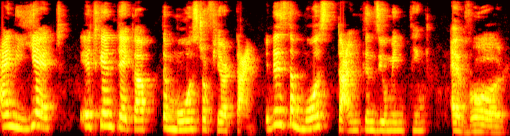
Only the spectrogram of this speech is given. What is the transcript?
and yet it can take up the most of your time. It is the most time consuming thing ever.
